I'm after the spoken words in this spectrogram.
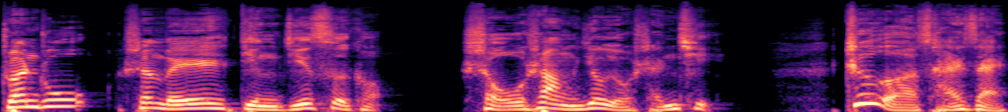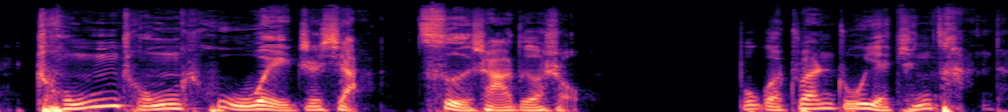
专诸身为顶级刺客，手上又有神器，这才在重重护卫之下刺杀得手。不过专诸也挺惨的，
